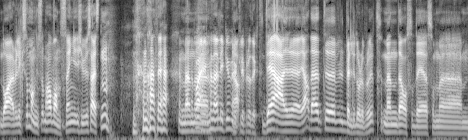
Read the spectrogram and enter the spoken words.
Nå er det vel ikke så mange som har vannseng i 2016, Nei, det er men, poeng, eh, men det er like ubrukelig produkt. det er eh, Ja, det er et uh, veldig dårlig produkt, men det er også det som uh,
